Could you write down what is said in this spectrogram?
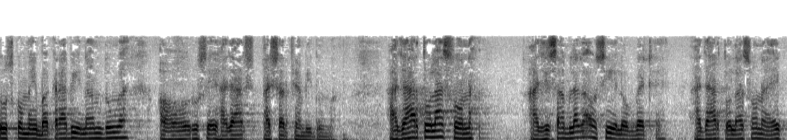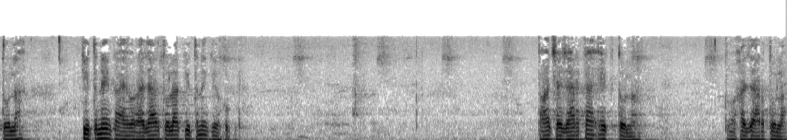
तो उसको मैं बकरा भी इनाम दूँगा और उसे हज़ार अशरफियाँ भी दूँगा। हज़ार तोला सोना, आज हिसाब लगा उसी ये लोग बैठे हज़ार तोला सोना, एक तोला कितने का है और हज़ार तोला कितने के हो गए? पाँच हज़ार का एक तोला। तो हज़ार तोला।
